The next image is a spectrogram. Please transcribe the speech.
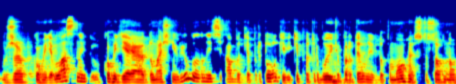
вже в кого є власник, у кого є домашній улюбленець, або для притулків, які потребують оперативної допомоги стосовно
